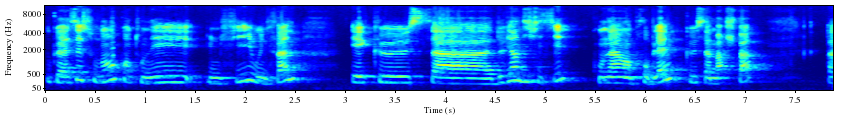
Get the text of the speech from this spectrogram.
ou que assez souvent, quand on est une fille ou une femme, et que ça devient difficile, qu'on a un problème, que ça marche pas, euh,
